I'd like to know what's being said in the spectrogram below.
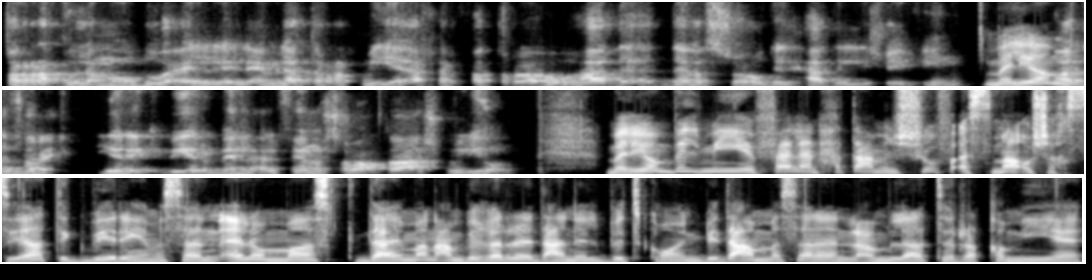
تطرقوا لموضوع العملات الرقمية آخر فترة وهذا أدى للصعود الحاد اللي شايفينه. مليون وهذا فرق كثير كبير بين 2017 واليوم. مليون بالمية. فعلا حتى عم نشوف أسماء وشخصيات كبيرة. يعني مثلا إيلون ماسك دائما عم بيغرد عن البيتكوين بيدعم مثلا العملات الرقمية.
